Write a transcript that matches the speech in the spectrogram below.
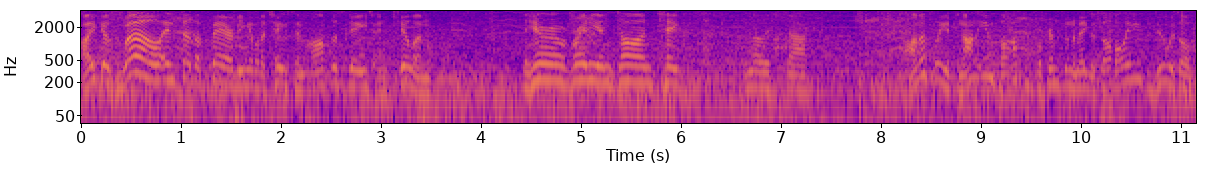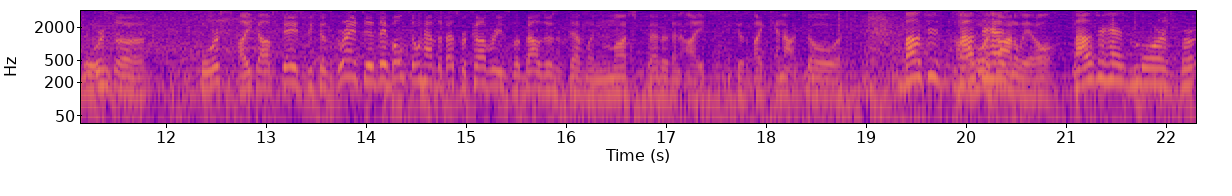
Ike as well. Instead of Fair being able to chase him off the stage and kill him. The hero of Radiant Dawn takes another stock. Honestly, it's not impossible for Crimson to make this up. All he needs to do is uh, force uh, force Ike off stage because, granted, they both don't have the best recoveries, but Bowser's is definitely much better than Ike's because Ike cannot go Bowser's uh, Bowser has horizontally at all. Bowser has more ver-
